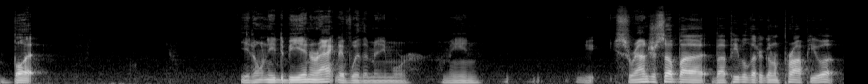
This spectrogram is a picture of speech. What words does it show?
but you don't need to be interactive with them anymore. I mean, you surround yourself by, by people that are going to prop you up.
